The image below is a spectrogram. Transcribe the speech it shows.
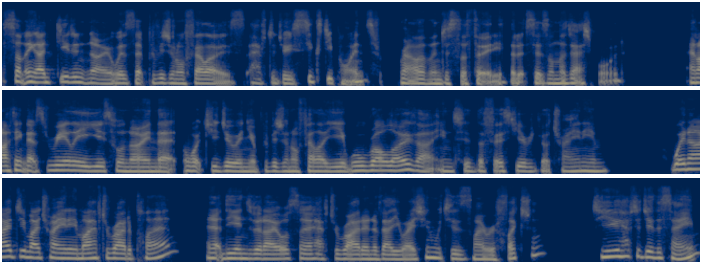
Something I didn't know was that provisional fellows have to do 60 points rather than just the 30 that it says on the dashboard. And I think that's really useful knowing that what you do in your provisional fellow year will roll over into the first year of your training. When I do my training, I have to write a plan. And at the end of it, I also have to write an evaluation, which is my reflection. Do you have to do the same?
